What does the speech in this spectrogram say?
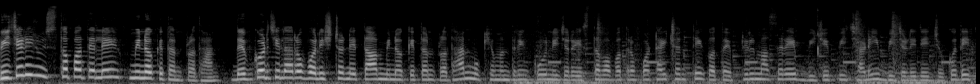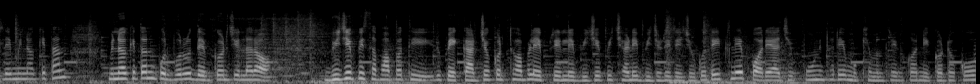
विजेड इतफा देले मिनकेतन प्रधान देवगढ जिल्ल वरिष्ठ नेता मिनकेतन प्रधान मुख्यमंत्री मुख्यमन्त्रीको निजर इसफा पत्र पठाइन्छ गत एप्रिल एप्र मासैले विजेपि छाडि जोग ज मिनकेतन मिनकेतन पूर्व देवगढ जेपी सभापति रूपे कार्जा बेला एप्रिजेपि छाडि विजेडले परे पूर्व मुख्यमन्त्रीको निकटको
